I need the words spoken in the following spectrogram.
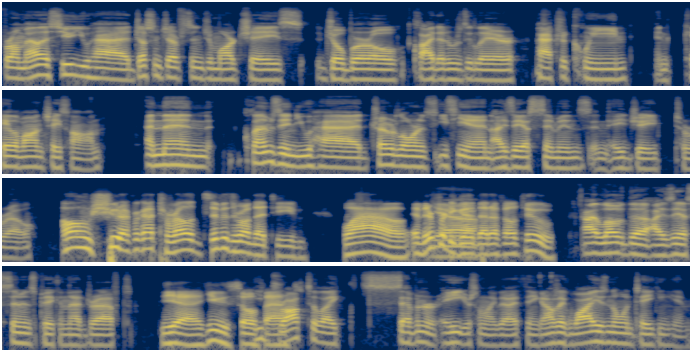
From LSU, you had Justin Jefferson, Ja'Marr Chase, Joe Burrow, Clyde Edwards-Helaire, Patrick Queen, and K'Lavon Chaisson. And then Clemson, you had Trevor Lawrence, Etienne, Isaiah Simmons, and AJ Terrell. Oh shoot, I forgot Terrell and Simmons were on that team. Wow. And they're pretty good at the NFL too. I love the Isaiah Simmons pick in that draft. Yeah, he was so he fast. dropped to like seven or eight or something like that, I think. And I was like, why is no one taking him?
